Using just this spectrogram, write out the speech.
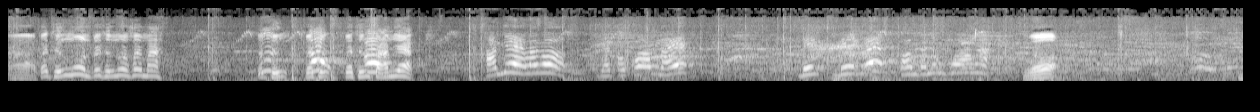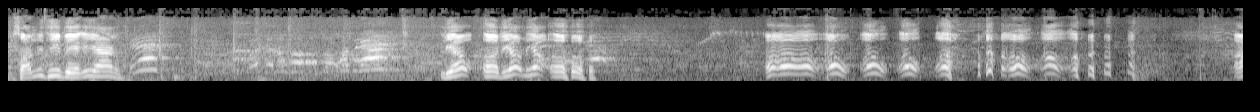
อ่าไปถึงนู่นไปถึงนู่นค่อยมา ไปถึงไปถึงไปถึงสามแยกสามแยกแล้วก็อย่เอาคลองไหนเด็กเด็กเลยตอนจะลงคลองอะเหรอสอนวิธีเบรกยังเด็กตอนออดี๋เดี๋ยวเออเลี้ยวเลี้ยวเออโอ้โอ้โอ้โอ้โอ้โอ้โอ้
